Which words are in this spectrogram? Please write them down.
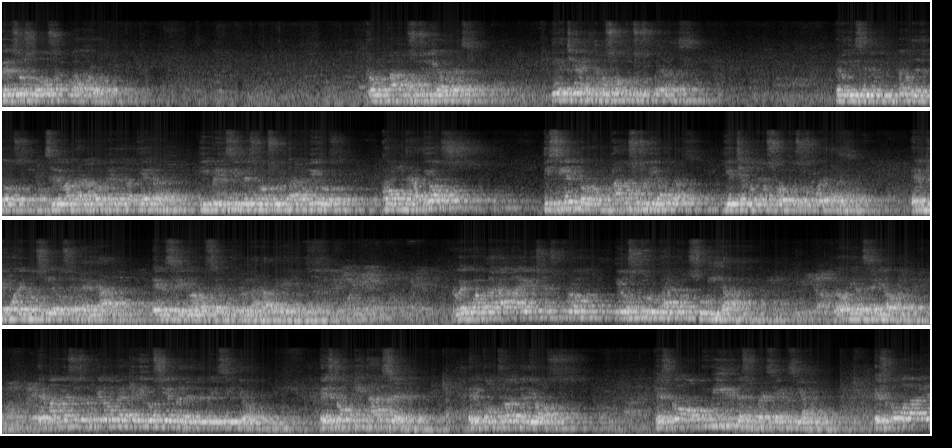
Versos 2 a 4. Rompamos sus ligaduras y echemos de nosotros sus cuerdas. Pero dice, pero desde dos se levantarán imprevisibles consultarán amigos contra Dios, diciendo, rompamos sus ligaduras y echemos de nosotros sus cuerdas. El que muere en los cielos se reirá, el Señor se burlará de ellos. Luego hablará a ellos en su trono y los turbará con su ira. Gloria al Señor. Hermano, Senhor. Eles para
